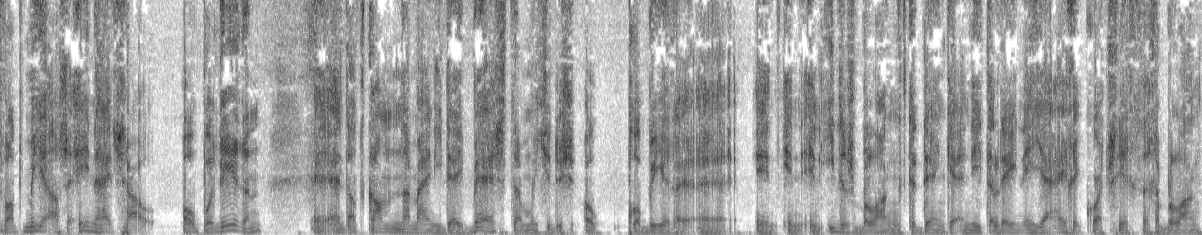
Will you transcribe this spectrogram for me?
wat meer als eenheid zou opereren, en dat kan naar mijn idee best, dan moet je dus ook proberen eh, in, in, in ieders belang te denken en niet alleen in je eigen kortzichtige belang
